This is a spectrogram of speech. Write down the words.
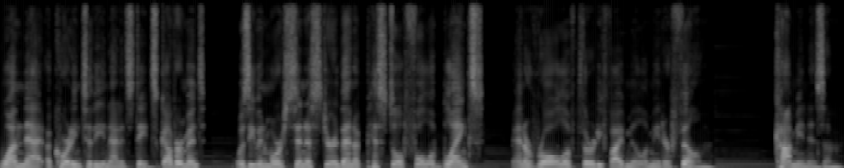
one that, according to the United States government, was even more sinister than a pistol full of blanks and a roll of 35mm film communism.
